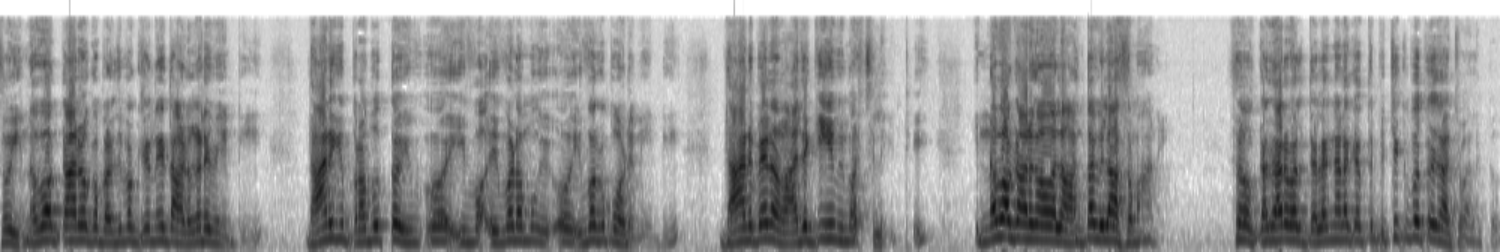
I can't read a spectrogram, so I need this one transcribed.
సో ఇన్నోవా కారు ఒక ప్రతిపక్ష నేత అడగడం ఏంటి? దానికి ప్రభుత్వం ఇవ్వ ఇవ్వ ఇవ్వడము ఇవ్వకపోవడం ఏంటి? దానిపైన రాజకీయ విమర్శలు ఏంటి? ఇన్నోవా కారు కావాలా? అంత విలాసమా అని. సో ఒక్కసారి వాళ్ళు తెలంగాణకి వస్తే పిచ్చెక్కిపోతుంది కావచ్చు వాళ్ళకు.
